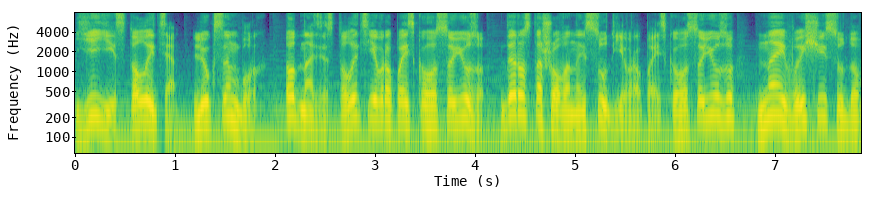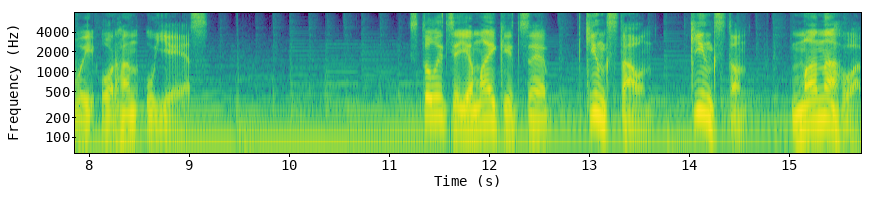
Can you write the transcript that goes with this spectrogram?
Її столиця Люксембург, одна зі столиць Європейського Союзу, де розташований суд Європейського Союзу, найвищий судовий орган у ЄС. Столиця Ямайки це Кінгстаун, Кінгстон, Манагуа.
